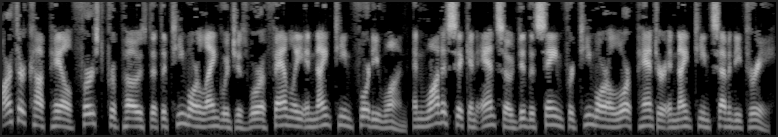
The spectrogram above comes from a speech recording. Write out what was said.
Arthur Capell first proposed that the Timor languages were a family in 1941, and Wadasik and Anso did the same for Timor Alor Pantar in 1973.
